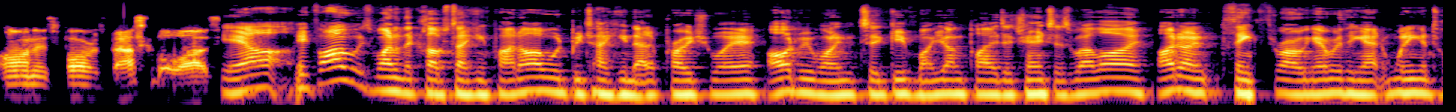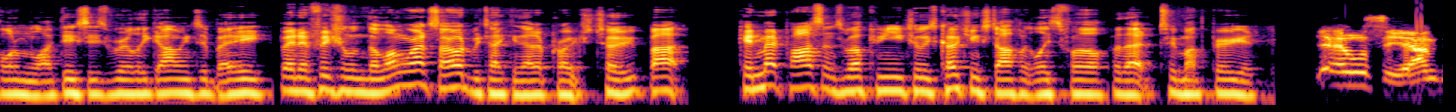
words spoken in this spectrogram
on as far as basketball wise. Yeah, if I was one of the clubs taking part, I would be taking that approach where I would be wanting to give my young players a chance as well. I I don't think throwing everything at winning a tournament like this is really going to be beneficial in the long run. So I would be taking that approach too. But can Matt Parsons welcome you to his coaching staff at least for for that two month period? We'll see. I'm,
